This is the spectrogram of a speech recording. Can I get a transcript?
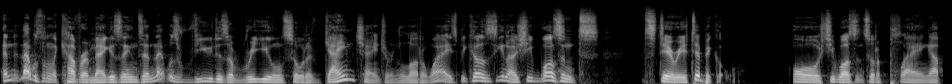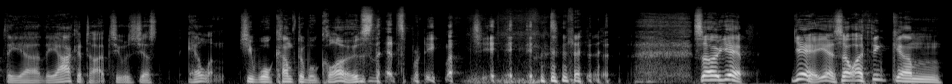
And that was on the cover of magazines, and that was viewed as a real sort of game changer in a lot of ways because, you know, she wasn't stereotypical or she wasn't sort of playing up the uh, the archetype. She was just Ellen. She wore comfortable clothes. That's pretty much it. so, yeah, Yeah, yeah. So I think um,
